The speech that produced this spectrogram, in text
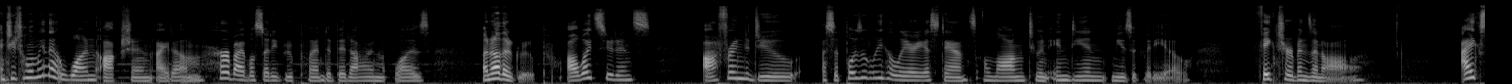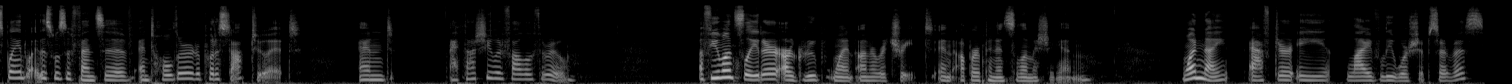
and she told me that one auction item her Bible study group planned to bid on was another group, all white students, offering to do a supposedly hilarious dance along to an Indian music video, fake turbans and all. I explained why this was offensive and told her to put a stop to it. And I thought she would follow through. A few months later, our group went on a retreat in Upper Peninsula, Michigan. One night, after a lively worship service,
